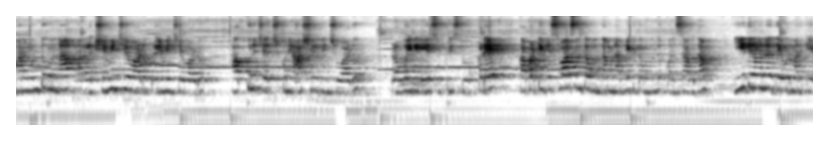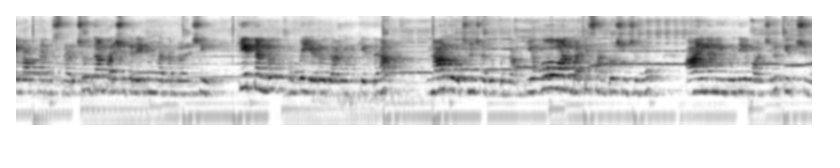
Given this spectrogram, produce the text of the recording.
మనం ఉంటూ ఉన్నా మనల్ని క్షమించేవాడు ప్రేమించేవాడు హక్కును చేర్చుకుని ఆశీర్వదించేవాడు. ప్రభు అయిన యేసుక్రీస్తు ఒక్కడే. కాబట్టి విశ్వాసంతో ఉందాం నమ్మికతో ముందుకు కొనసాగుదాం. ఈ దినమున దేవుడు మనకి ఏ వాగ్దానం ఇస్తున్నాడు చూద్దాం. పరిశుద్ధ లేఖన గ్రంథంలో నుంచి కీర్తనలు ముప్పై ఏడో దావీది కీర్తన నాలుగో వచ్చిన చదువుకుందాం. యహోవాను బట్టి సంతోషించుము. ఆయన నీ హృదయ వాంఛలు తీర్చును.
